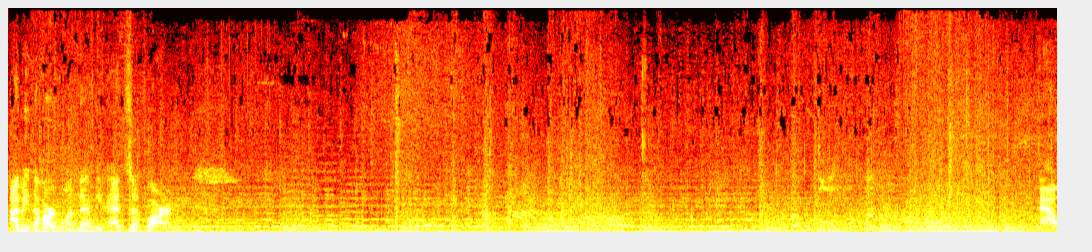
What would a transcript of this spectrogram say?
I mean, the hard one that we've had so far. Ow.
